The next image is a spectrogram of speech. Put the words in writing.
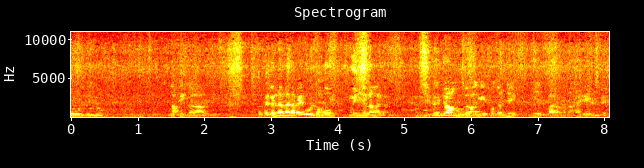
Ulo nyo. Laki gagi. Matagal na malaki ulo ko. Ngayon nyo lang alam. Pag kayo dyan mo gagi, pag ano yung parang naka-helmet.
